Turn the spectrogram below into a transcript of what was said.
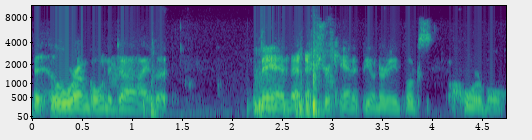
the hill where I'm going to die, but man, that extra canopy underneath looks horrible.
